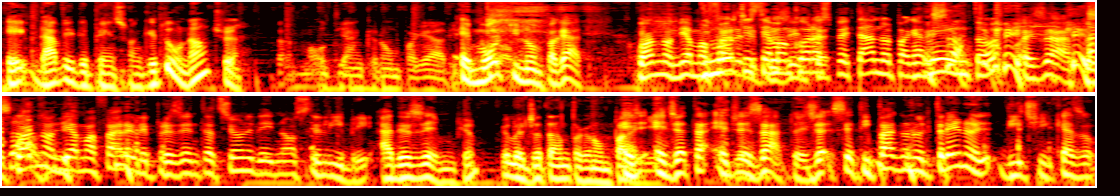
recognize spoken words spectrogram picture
E Davide, penso anche tu, no? Cioè, molti anche non pagati. E molti non pagati. Quando andiamo a Di fare molti stiamo presenta- ancora aspettando il pagamento. Esatto, che- esatto. che saldi. quando andiamo a fare le presentazioni dei nostri libri, ad esempio, Quello è già tanto che non è, paghi. è già ta- è già- esatto, è già- se ti pagano il treno e dici in caso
